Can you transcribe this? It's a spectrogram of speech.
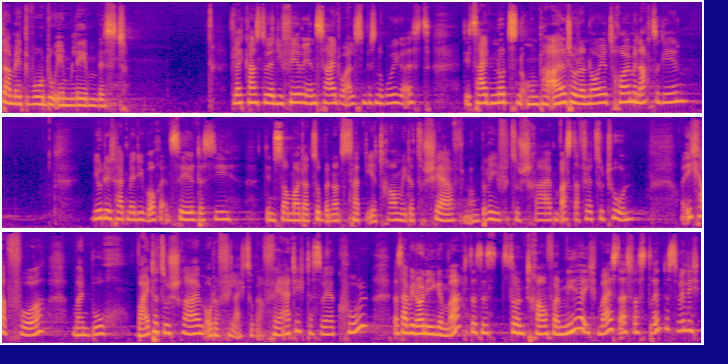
damit, wo du im Leben bist? Vielleicht kannst du ja die Ferienzeit, wo alles ein bisschen ruhiger ist, die Zeit nutzen, um ein paar alte oder neue Träume nachzugehen. Judith hat mir die Woche erzählt, dass sie den Sommer dazu benutzt hat, ihr Traum wieder zu schärfen und Briefe zu schreiben, was dafür zu tun. Und ich habe vor, mein Buch weiterzuschreiben oder vielleicht sogar fertig. Das wäre cool. Das habe ich noch nie gemacht. Das ist so ein Traum von mir. Ich weiß, da ist was drin. Das will ich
